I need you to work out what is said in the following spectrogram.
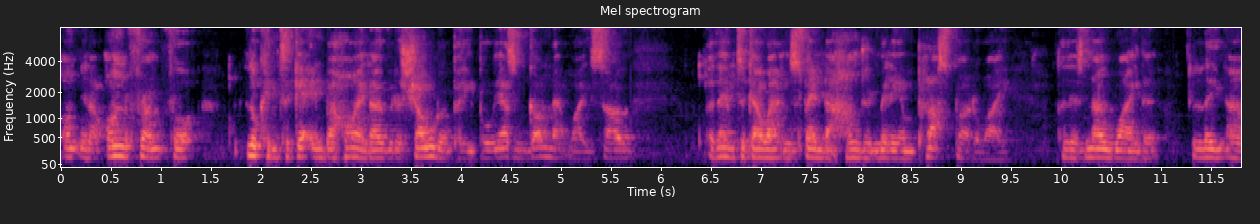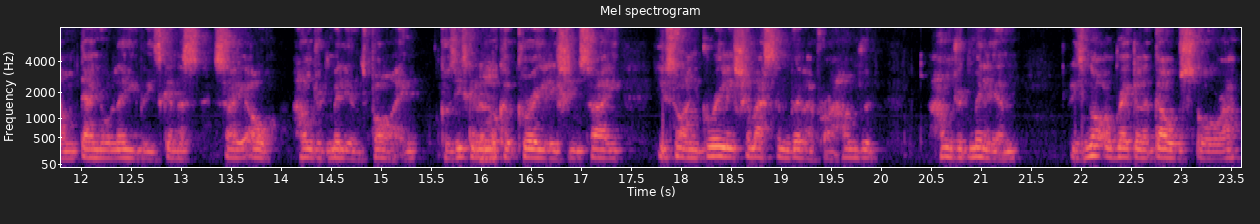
on you know, on the front foot, looking to get in behind over the shoulder of people. He hasn't gone that way. So for them to go out and spend a hundred million plus, by the way, because there's no way that Lee, um, Daniel Levy's going to say, "Oh, 100 million's fine," because he's going to mm. look at Grealish and say, "You signed Grealish from Aston Villa for 100, 100 million. He's not a regular goal scorer.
